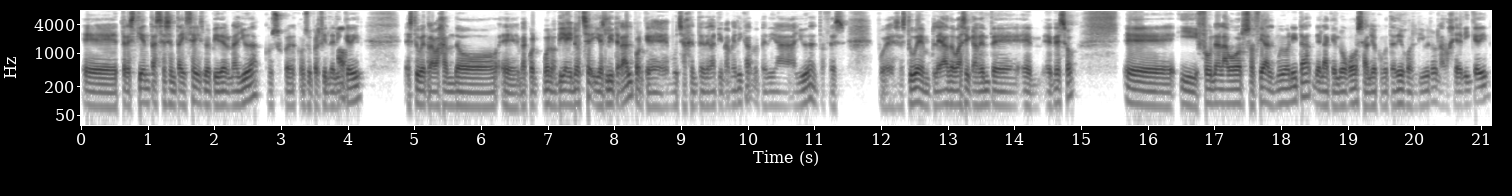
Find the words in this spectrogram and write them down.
366 eh, me pidieron ayuda con su, con su perfil de LinkedIn estuve trabajando, eh, bueno, día y noche, y es literal porque mucha gente de Latinoamérica me pedía ayuda, entonces, pues estuve empleado básicamente en, eso. Eh, y fue una labor social muy bonita, de la que luego salió, como te digo, el libro, La magia de LinkedIn.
